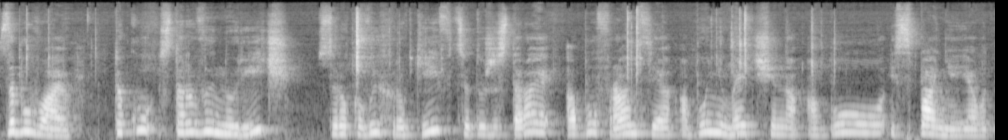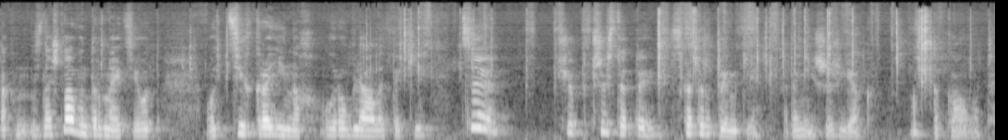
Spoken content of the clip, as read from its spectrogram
забуваю. Таку старовинну річ 40-х років. Це дуже стара або Франція, або Німеччина, або Іспанія. Я от так знайшла в інтернеті. От, от в цих країнах виробляли такі. Це щоб чистити скатертинки раніше ж як. От така от.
